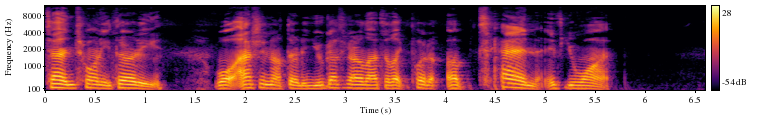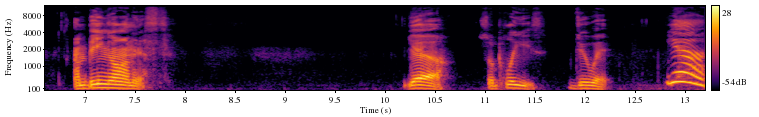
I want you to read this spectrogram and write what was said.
10, 20, 30. Well, actually not 30. You guys are allowed to, like, put up 10 if you want. I'm being honest. Yeah. So please, do it. Yeah.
